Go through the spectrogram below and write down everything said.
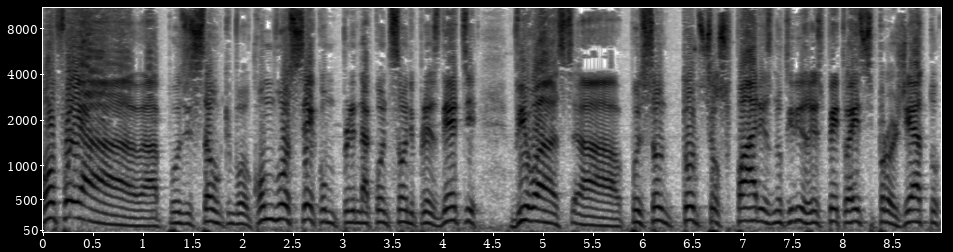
Qual foi a, a posição que como você, como na condição de presidente, viu a, a posição de todos os seus pares no que diz respeito a esse projeto,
